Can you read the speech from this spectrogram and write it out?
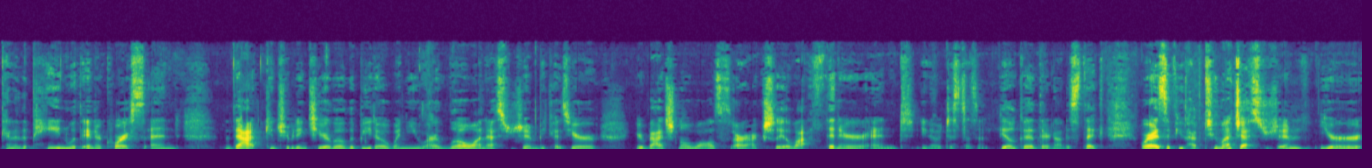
kind of the pain with intercourse and that contributing to your low libido when you are low on estrogen because your your vaginal walls are actually a lot thinner and you know it just doesn't feel good they're not as thick whereas if you have too much estrogen your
